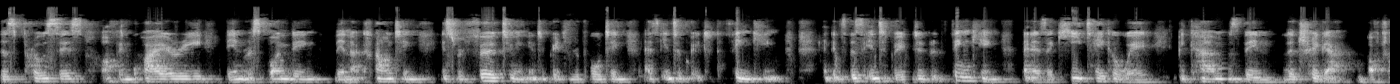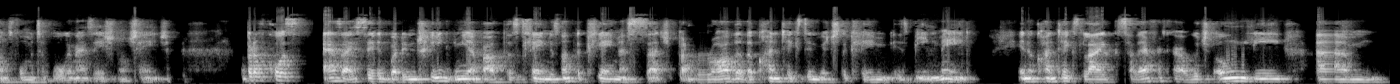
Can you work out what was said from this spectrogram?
This process of inquiry, then responding, then accounting is referred to in integrated reporting as integrated thinking. And it's this integrated thinking that as a key takeaway becomes then the trigger of transformative organizational change. But of course, as I said, what intrigued me about this claim is not the claim as such, but rather the context in which the claim is being made. In a context like South Africa, which only um,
